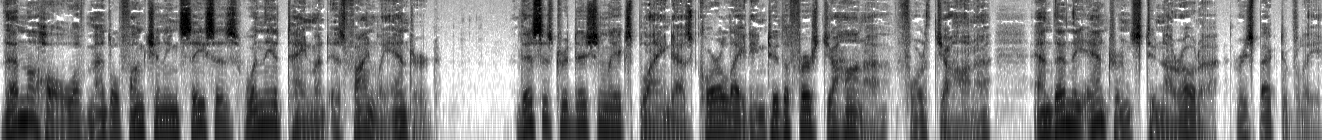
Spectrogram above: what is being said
then the whole of mental functioning ceases when the attainment is finally entered. This is traditionally explained as correlating to the first jhana, fourth jhana, and then the entrance to Nirodha, respectively.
